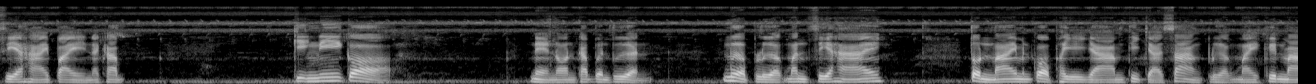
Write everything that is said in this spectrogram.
เสียหายไปนะครับ กิ่งนี้ก็แน่นอนครับเพื่อนๆ เมื่อเปลือกมันเสียหาย ต้นไม้มันก็พยายามที่จะสร้างเปลือกใหม่ขึ้นมา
